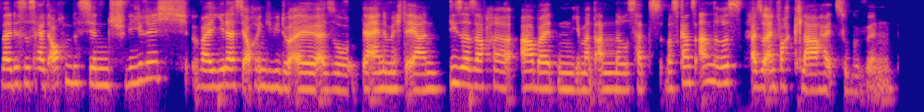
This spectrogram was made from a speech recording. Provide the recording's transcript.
weil das ist halt auch ein bisschen schwierig, weil jeder ist ja auch individuell. Also der eine möchte eher an dieser Sache arbeiten, jemand anderes hat was ganz anderes. Also einfach Klarheit zu gewinnen.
